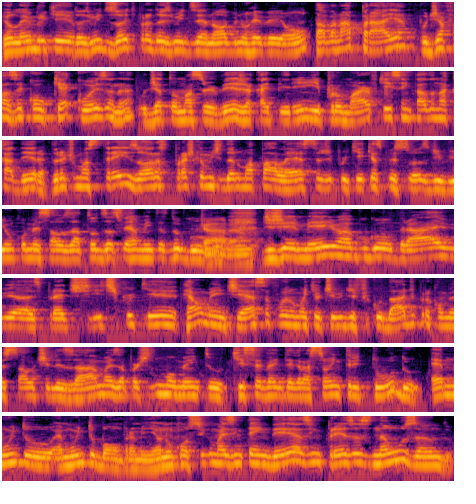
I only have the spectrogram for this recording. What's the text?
Eu lembro que 2018 para 2019 no Réveillon, tava na praia, podia fazer qualquer coisa, né? Podia tomar cerveja, caipirinha, ir pro mar. Fiquei sentado na cadeira durante umas três horas, praticamente dando uma palestra de por que, que as pessoas deviam começar a usar todas as ferramentas do Google. Caramba. De Gmail a Google Drive, a Spreadsheet, porque realmente essa foi uma que eu tive dificuldade para começar a utilizar, mas a partir do momento que você vê a integração entre tudo, é muito, é muito bom para mim. Eu não consigo mais entender as empresas não usando,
